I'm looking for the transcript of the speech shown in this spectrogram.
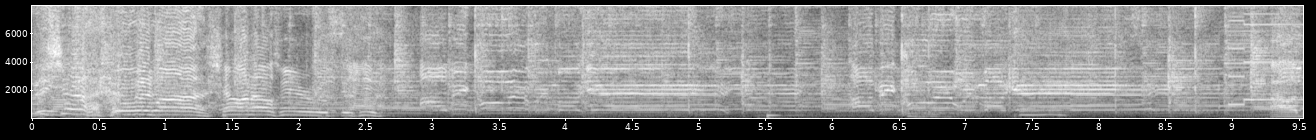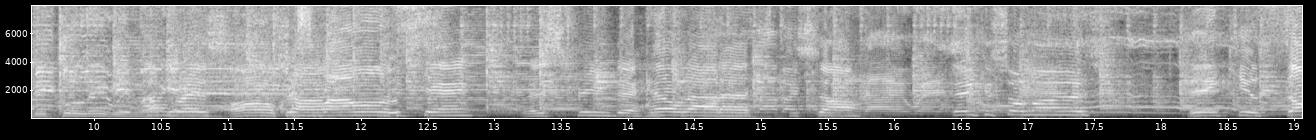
Michelle. Thank you so much. Sean here with you. I'll be cooling with my Congress. gang. Oh, Chris Ramos. This gang. Let's stream the hell out of this song. Thank you so much. Thank you so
